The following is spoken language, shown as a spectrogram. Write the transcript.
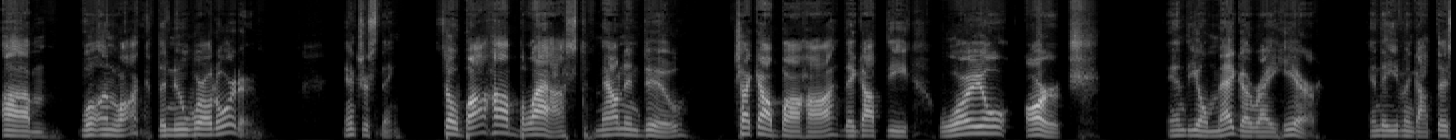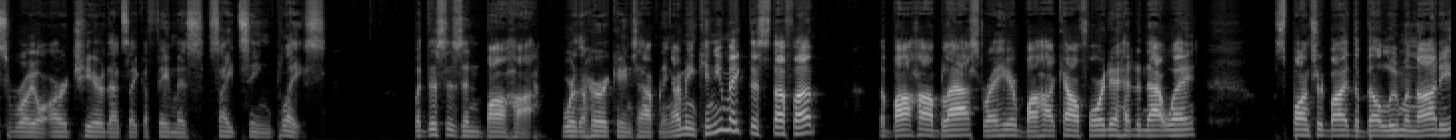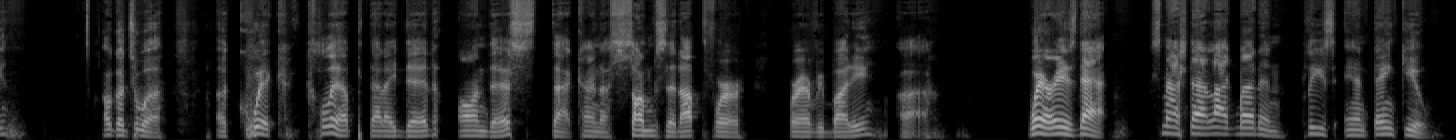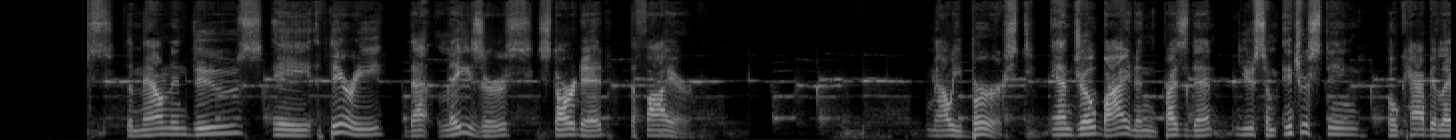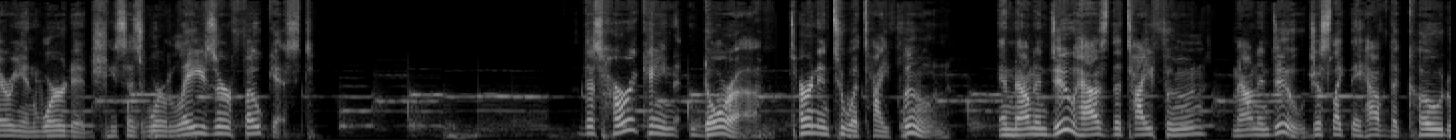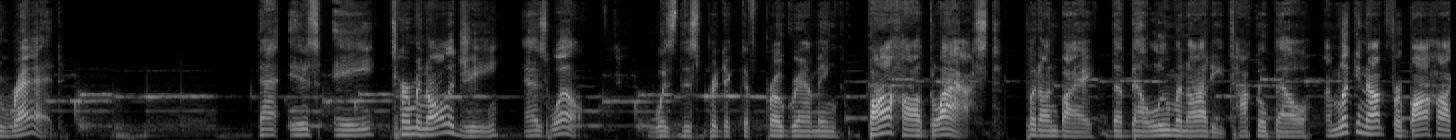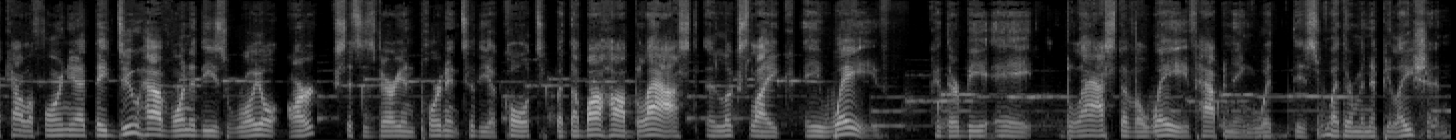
um will unlock the new world order. Interesting. So Baja Blast, Mountain Dew, check out Baja. They got the Royal Arch and the Omega right here. And they even got this Royal Arch here that's like a famous sightseeing place. But this is in Baja where the hurricane's happening. I mean, can you make this stuff up? The Baja Blast right here, Baja, California, headed that way. Sponsored by the Bell Belluminati. I'll go to a a quick clip that I did on this that kind of sums it up for for everybody. Uh, where is that? Smash that like button, please, and thank you. The Mountain Dews, a theory that lasers started the fire. Maui burst. And Joe Biden, president, used some interesting vocabulary and wordage. He says, We're laser focused. This Hurricane Dora turned into a typhoon, and Mountain Dew has the Typhoon Mountain Dew, just like they have the Code Red. That is a terminology as well. Was this predictive programming Baja Blast? Put on by the Belluminati Taco Bell. I'm looking out for Baja, California. They do have one of these royal arcs. This is very important to the occult, but the Baja Blast, it looks like a wave. Could there be a blast of a wave happening with this weather manipulation?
